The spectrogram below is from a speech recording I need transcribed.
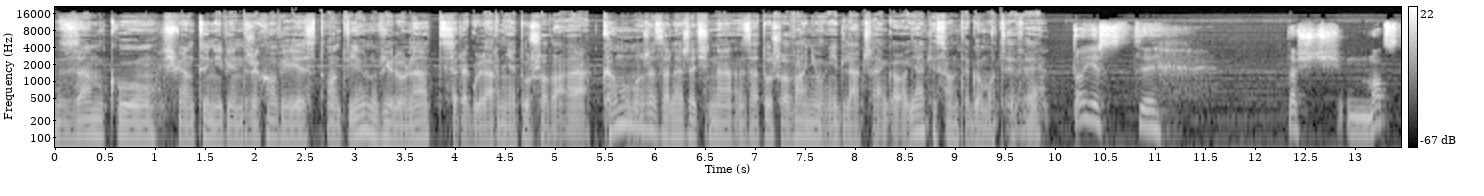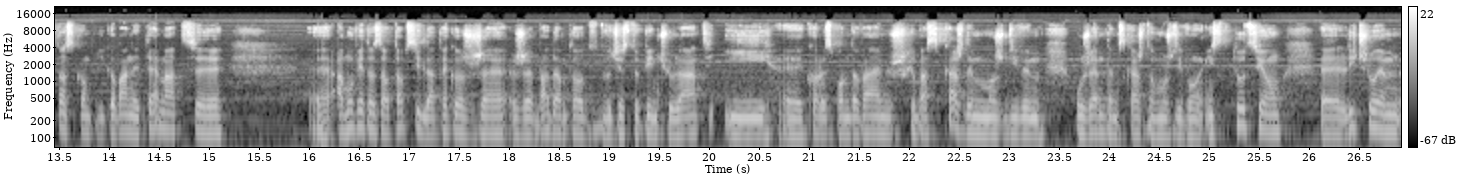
zamku świątyni w Jędrzychowie jest od wielu, wielu lat regularnie tuszowana. Komu może zależeć na zatuszowaniu i dlaczego? Jakie są tego motywy? To jest e, dość mocno skomplikowany temat. Y, y, a mówię to z autopsji, dlatego że, że badam to od 25 lat i y, korespondowałem już chyba z każdym możliwym urzędem, z każdą możliwą instytucją. Liczyłem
